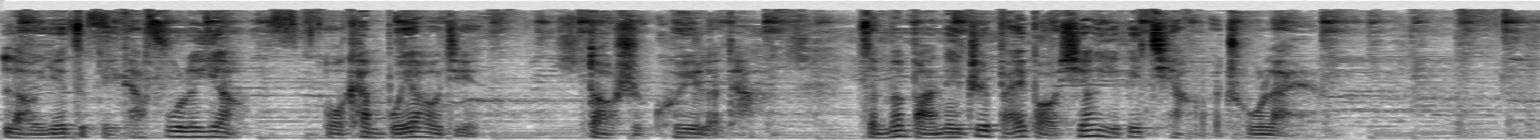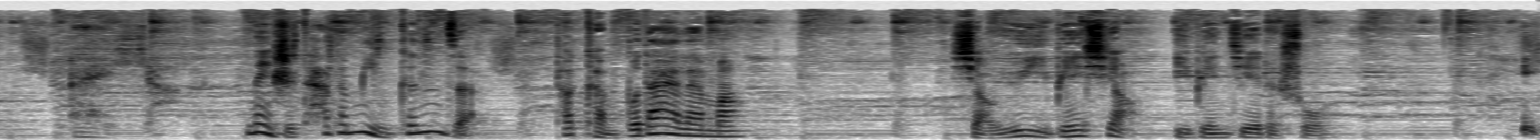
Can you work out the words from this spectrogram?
老爷子给他敷了药，我看不要紧，倒是亏了他。怎么把那只百宝箱也给抢了出来啊？哎呀，那是他的命根子，他肯不带来吗？小鱼一边笑一边接着说：“嘿，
